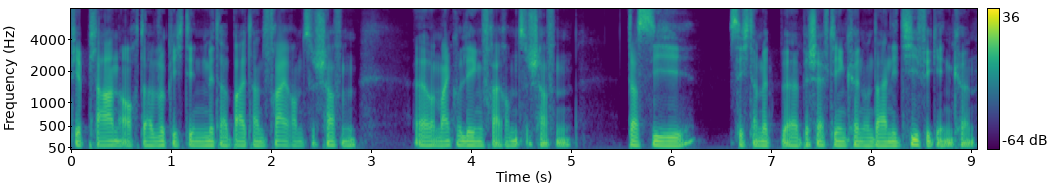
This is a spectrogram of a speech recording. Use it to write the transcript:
wir planen auch da wirklich den Mitarbeitern Freiraum zu schaffen äh, und meinen Kollegen Freiraum zu schaffen, dass sie sich damit äh, beschäftigen können und da in die Tiefe gehen können.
